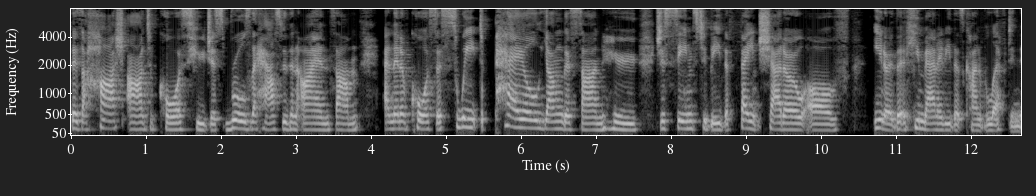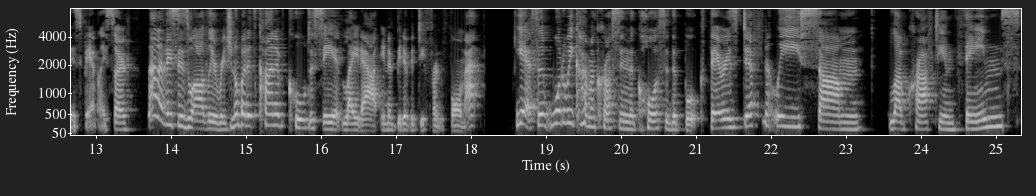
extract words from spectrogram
There's a harsh aunt, of course, who just rules the house with an iron thumb. And then, of course, a sweet, pale younger son who just seems to be the faint shadow of, you know, the humanity that's kind of left in this family. So None of this is wildly original, but it's kind of cool to see it laid out in a bit of a different format. Yeah, so what do we come across in the course of the book? There is definitely some Lovecraftian themes,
